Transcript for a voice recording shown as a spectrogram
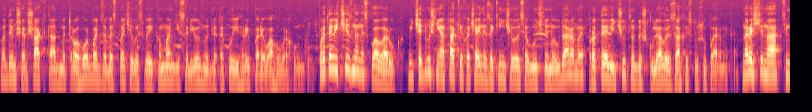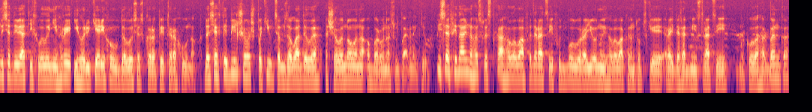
Вадим Шершак та Дмитро Горбач забезпечили своїй команді серйозну для такої гри перевагу в рахунку. Проте вітчизна не склала рук. Відчайдушні атаки, хоча й не закінчилися влучними ударами, проте відчутно дошкуляли захисту суперника. Нарешті на 79-й хвилині гри Ігорю Теріхову вдалося скоротити рахунок. Досягти більшого шпотівцям завадила ешелонована оборона суперників. Після фінального свистка голова Федерації футболу району і голова Конотопської райдержадміністрації Микола Гарбенко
